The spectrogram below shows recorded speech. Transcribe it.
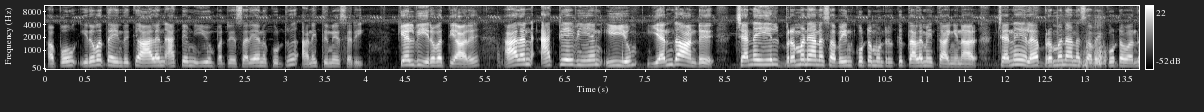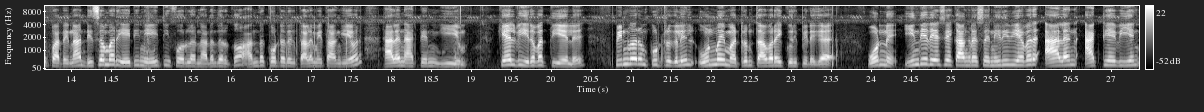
அப்போது இருபத்தைந்துக்கு ஆலன் ஆக்டிவ் யூம் பற்றிய சரியான கூற்று அனைத்துமே சரி. கேள்வி இருபத்தி ஆறு. ஆலன் ஆக்டேவியன் ஈயும் எந்த ஆண்டு சென்னையில் பிரம்மஞான சபையின் கூட்டம் ஒன்றிற்கு தலைமை தாங்கினார். சென்னையில் பிரம்மஞான சபை கூட்டம் வந்து பார்த்திங்கன்னா டிசம்பர் எயிட்டீன் எயிட்டி ஃபோரில் நடந்திருக்கும். அந்த கூட்டத்துக்கு தலைமை தாங்கியவர் ஆலன் ஆக்டேன் ஈயும். கேள்வி இருபத்தி ஏழு. பின்வரும் கூற்றுகளில் உண்மை மற்றும் தவறை குறிப்பிடுக. ஒன்று இந்திய தேசிய காங்கிரஸை நிறுவியவர் ஆலன் ஆக்டேவியன்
